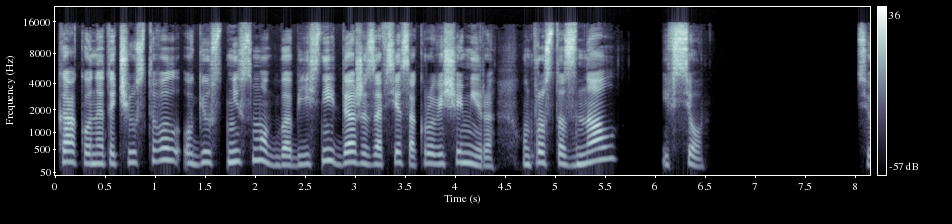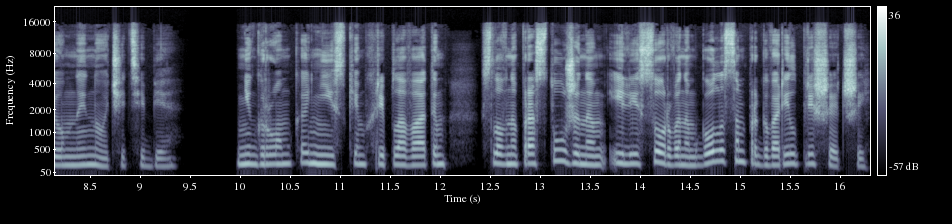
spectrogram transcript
Как он это чувствовал, Огюст не смог бы объяснить даже за все сокровища мира. Он просто знал, и все. Темной ночи тебе. Негромко, низким, хрипловатым, словно простуженным или сорванным голосом проговорил пришедший.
